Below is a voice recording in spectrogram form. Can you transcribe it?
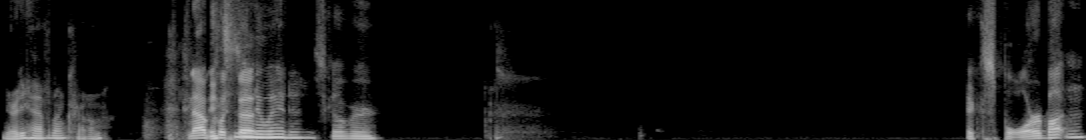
you already have it on Chrome. Now Mix click the new way to discover. Explore button.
